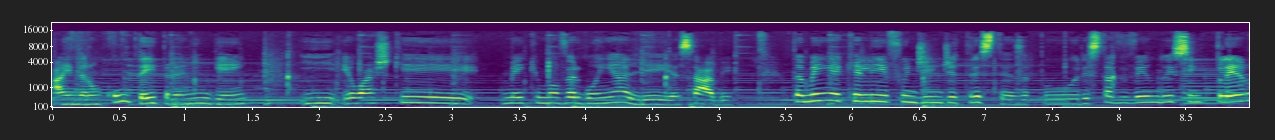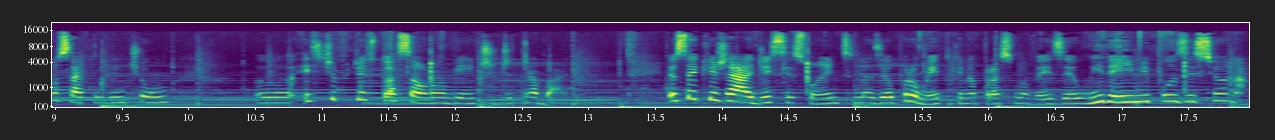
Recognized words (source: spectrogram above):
ainda não contei para ninguém e eu acho que meio que uma vergonha alheia, sabe? Também aquele fundinho de tristeza por estar vivendo isso em pleno século XXI uh, esse tipo de situação no ambiente de trabalho. Eu sei que já disse isso antes, mas eu prometo que na próxima vez eu irei me posicionar.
